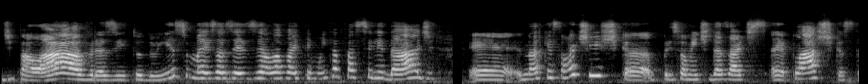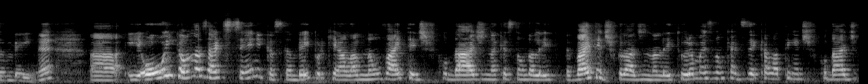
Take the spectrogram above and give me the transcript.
de palavras e tudo isso, mas às vezes ela vai ter muita facilidade é, na questão artística, principalmente das artes é, plásticas também, né? Ah, e, ou então nas artes cênicas também, porque ela não vai ter dificuldade na questão da leitura, vai ter dificuldade na leitura, mas não quer dizer que ela tenha dificuldade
